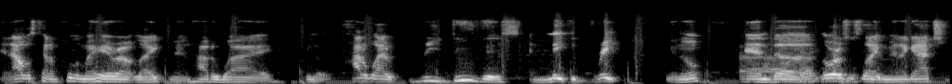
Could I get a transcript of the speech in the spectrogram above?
and I was kind of pulling my hair out like, man, how do I, you know, how do I redo this and make it great? You know? And uh, uh. Loris was like, man, I got you.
